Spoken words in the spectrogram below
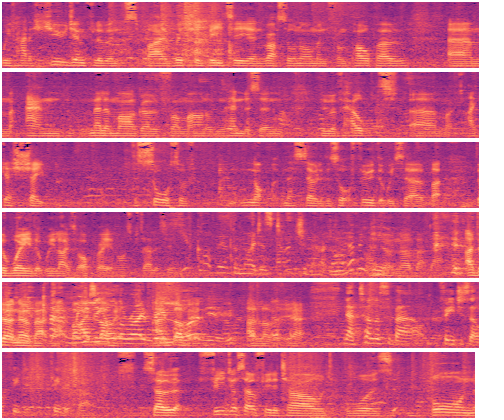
we've had a huge influence by Richard Beatty and Russell Norman from Polpo. Um, and Mel and Margot from Arnold and Henderson, who have helped, um, I guess, shape the sort of, not necessarily the sort of food that we serve, but the way that we like to operate in hospitality. You've got a bit of the Midas touch about you, haven't you? I don't know about that. I don't know about that, but I love all it. the right I people, love aren't it. you? I love it. Yeah. Now tell us about Feed Yourself, Feed, feed a Child. So, Feed Yourself, Feed a Child was born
